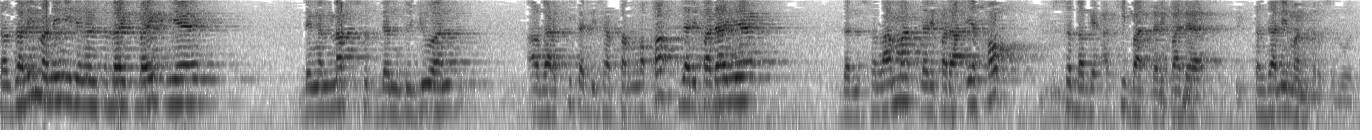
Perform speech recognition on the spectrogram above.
kezaliman ini dengan sebaik-baiknya dengan maksud dan tujuan agar kita bisa terlepas daripadanya dan selamat daripada ikhab sebagai akibat daripada kezaliman tersebut.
